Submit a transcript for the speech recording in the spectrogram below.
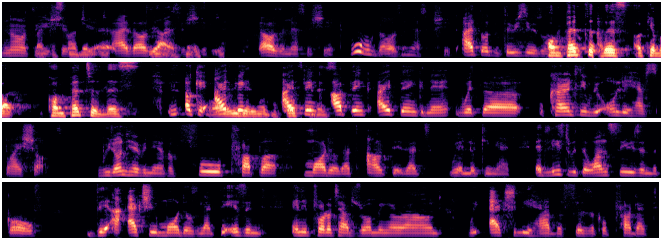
No, it's a huge shift, not dude. that was a yeah. massive shift. That was a massive shift. Woo, that was a massive shift. I thought the three series was compared to this, okay, but compared to this, Okay, I think with the I think? I think I think with uh currently we only have spy shots. We don't even have a full proper model that's out there that we're looking at. At least with the one series and the Golf, they are actually models. Like there isn't any prototypes roaming around. We actually have a physical product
